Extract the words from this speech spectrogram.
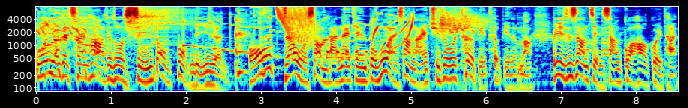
我有一个称号叫做“行动凤梨人”，就是只要我上班那一天，我不管上哪一区，就会特别特别的忙，尤其是上检伤挂号柜台。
